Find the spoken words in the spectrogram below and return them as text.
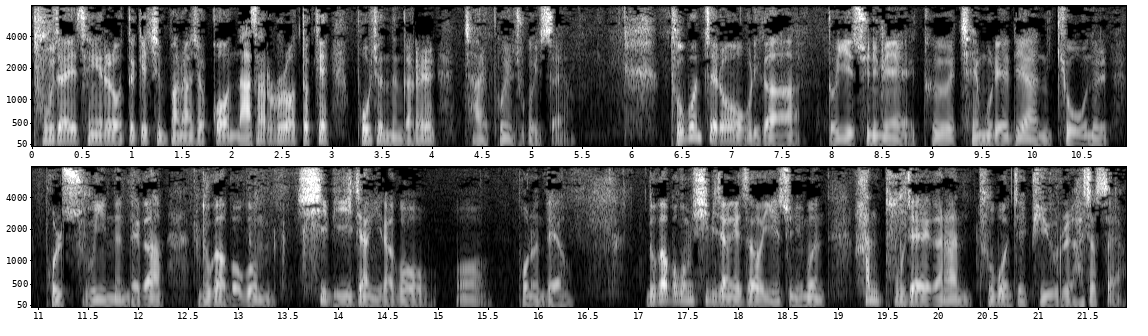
부자의 생애를 어떻게 심판하셨고 나사로를 어떻게 보셨는가를 잘 보여주고 있어요. 두 번째로 우리가 또 예수님의 그 재물에 대한 교훈을 볼 수 있는 데가 누가복음 12장이라고 어, 보는데요. 누가복음 12장에서 예수님은 한 부자에 관한 두 번째 비유를 하셨어요.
